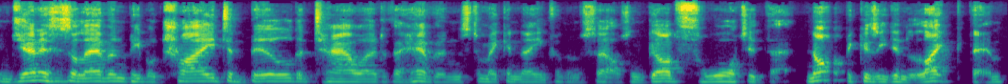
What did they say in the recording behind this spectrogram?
In Genesis 11, people tried to build a tower to the heavens to make a name for themselves, and God thwarted that, not because he didn't like them,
